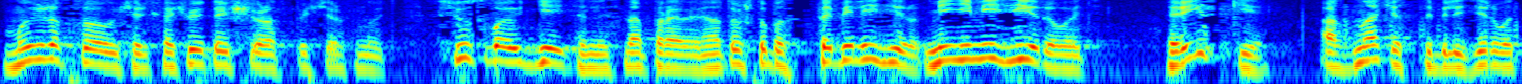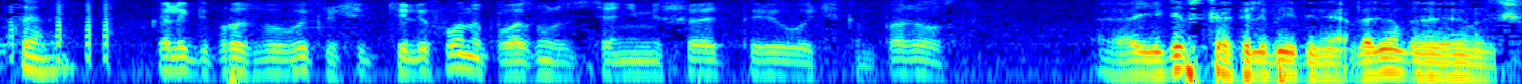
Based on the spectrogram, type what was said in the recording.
Мы же, в свою очередь, хочу это еще раз подчеркнуть, всю свою деятельность направили на то, чтобы стабилизировать, минимизировать риски, а значит стабилизировать цены. Коллеги, просьба выключить телефоны, по возможности они мешают переводчикам. Пожалуйста. Э, Египетское телевидение. Владимир Владимирович,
